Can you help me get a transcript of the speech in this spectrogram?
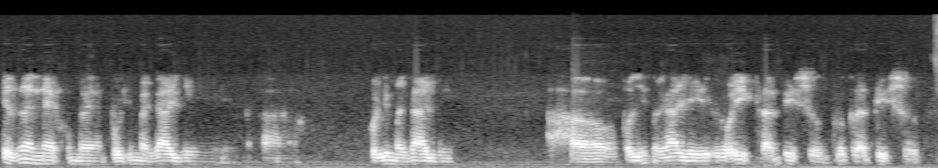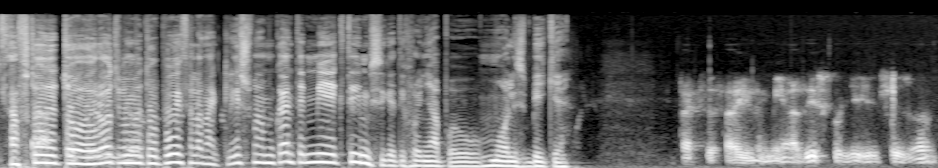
και δεν έχουμε πολύ μεγάλη, πολύ μεγάλη πολύ μεγάλη ροή κρατήσεων, προκρατήσεων. Αυτό είναι το ερώτημα με το οποίο ήθελα να κλείσουμε, να μου κάνετε μία εκτίμηση για τη χρονιά που μόλις μπήκε. Εντάξει, θα είναι μία δύσκολη σεζόν,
